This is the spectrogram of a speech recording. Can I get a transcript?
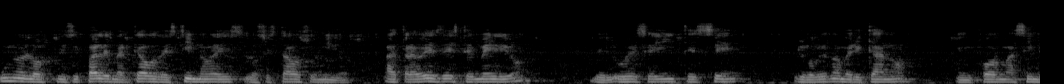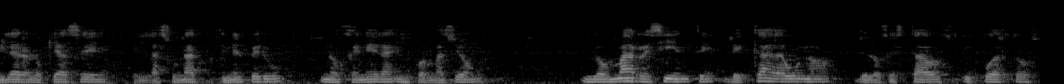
uno de los principales mercados de destino es los Estados Unidos. A través de este medio del USITC, el gobierno americano, en forma similar a lo que hace la SUNAT en el Perú, nos genera información lo más reciente de cada uno de los estados y puertos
